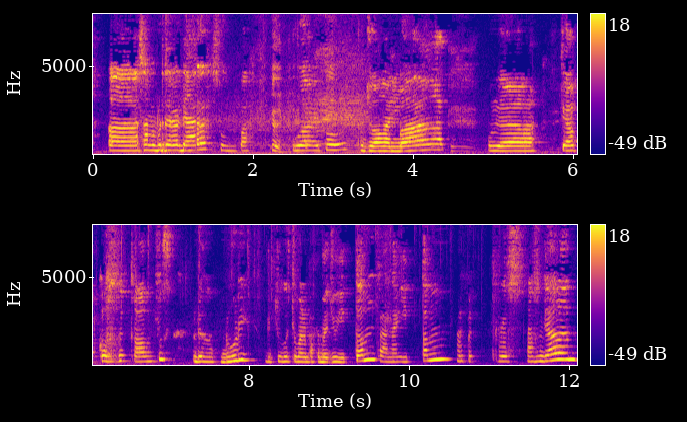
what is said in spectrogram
eh, sama berdarah-darah, sumpah. Gue itu perjuangan banget. Udah tiap ke kampus udah gak peduli, gue cuma pakai baju hitam, celana hitam, terus langsung jalan.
